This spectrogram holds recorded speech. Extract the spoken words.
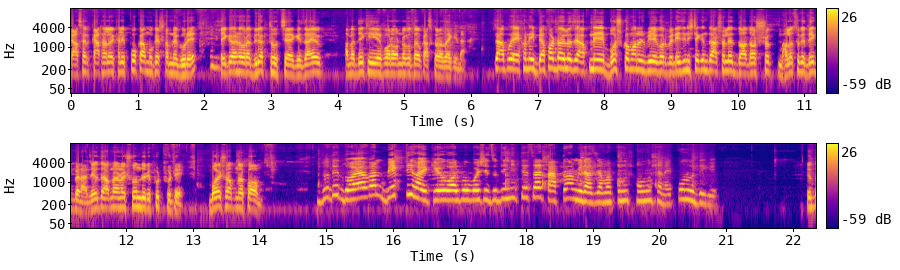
গাছের কাঁঠালের খালি পোকা মুখের সামনে ঘুরে এই কারণে ওরা বিরক্ত হচ্ছে আর কি। যাই হোক আমরা দেখি এরপর অন্য কোথাও কাজ করা যায় কিনা। আপু এখন এই ব্যাপারটা হলো যে আপনি বয়স্ক মানুষ বিয়ে করবেন এই জিনিসটা কিন্তু আসলে দর্শক ভালো চোখে দেখবে না। যেহেতু আপনার অনেক সুন্দরী ফুটফুটে। বয়সও আপনার কম। যদি দয়াবান ব্যক্তি হয় কেউ অল্প বয়সে যদি নিতে চায় তাতেও আমি রাজি আমার কোনো সমস্যা নাই কোনো দিকে। কিন্তু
